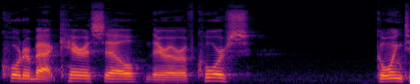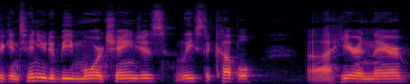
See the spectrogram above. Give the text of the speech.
quarterback carousel. There are, of course, going to continue to be more changes, at least a couple uh, here and there.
